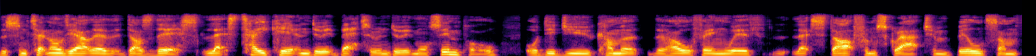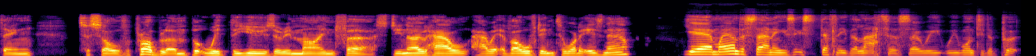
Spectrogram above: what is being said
there's some technology out there that does this. Let's take it and do it better and do it more simple. Or did you come at the whole thing with let's start from scratch and build something to solve a problem, but with the user in mind first? Do you know how how it evolved into what it is now? Yeah, my understanding is it's definitely the latter. So we, we wanted to put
